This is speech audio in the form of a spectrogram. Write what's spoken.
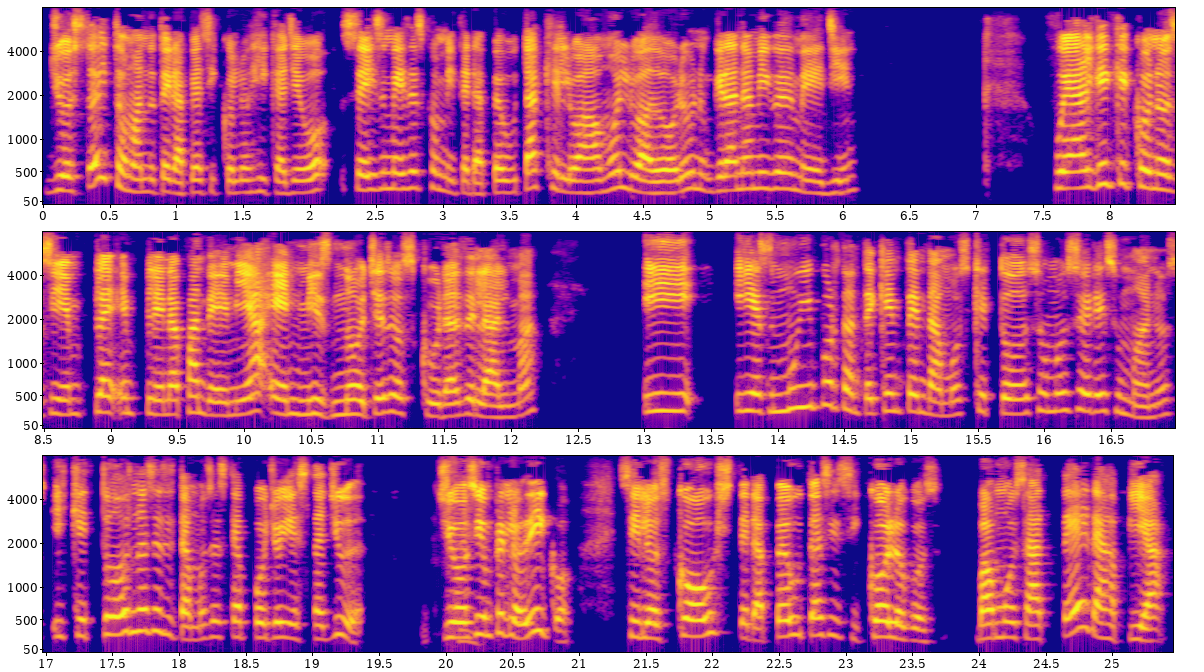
Yo estoy tomando terapia psicológica. Llevo seis meses con mi terapeuta, que lo amo, lo adoro, un gran amigo de Medellín. Fue alguien que conocí en, en plena pandemia, en mis noches oscuras del alma. Y y es muy importante que entendamos que todos somos seres humanos y que todos necesitamos este apoyo y esta ayuda. Yo siempre lo digo, si los coaches, terapeutas y psicólogos vamos a terapia,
